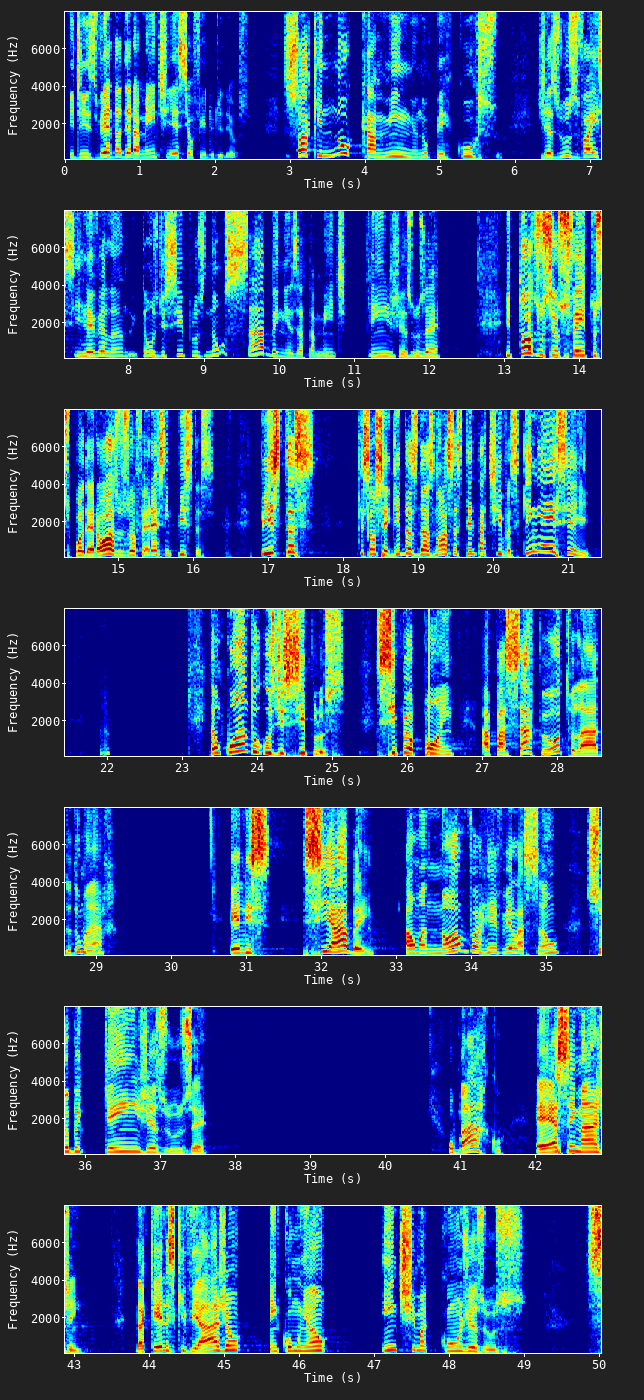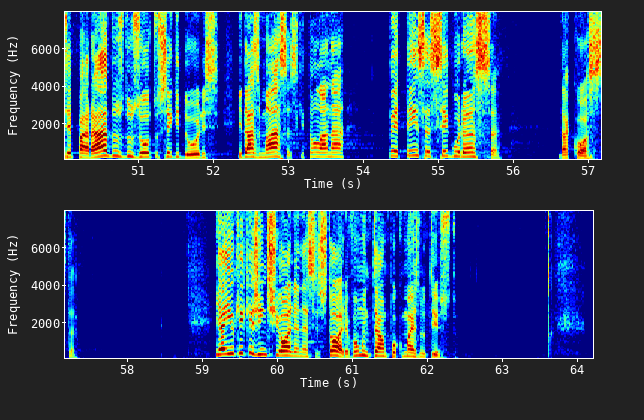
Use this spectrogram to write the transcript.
e diz verdadeiramente esse é o Filho de Deus. Só que no caminho, no percurso, Jesus vai se revelando. Então os discípulos não sabem exatamente quem Jesus é. E todos os seus feitos poderosos oferecem pistas. Pistas que são seguidas das nossas tentativas. Quem é esse aí? Então, quando os discípulos se propõem a passar para o outro lado do mar, eles se abrem a uma nova revelação sobre quem Jesus é. O barco é essa imagem daqueles que viajam em comunhão íntima com Jesus, separados dos outros seguidores e das massas que estão lá na pretensa segurança da costa. E aí o que, que a gente olha nessa história? Vamos entrar um pouco mais no texto.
